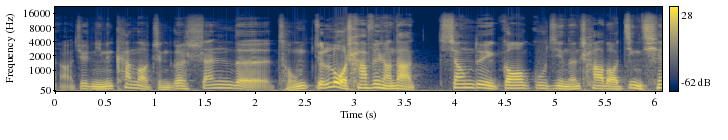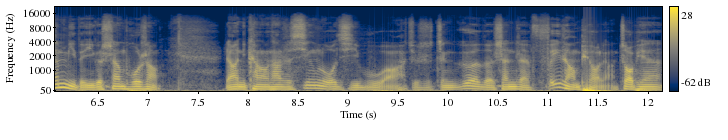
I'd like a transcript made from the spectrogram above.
啊，就你能看到整个山的从就落差非常大，相对高，估计能差到近千米的一个山坡上，然后你看到它是星罗棋布啊，就是整个的山寨非常漂亮，照片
